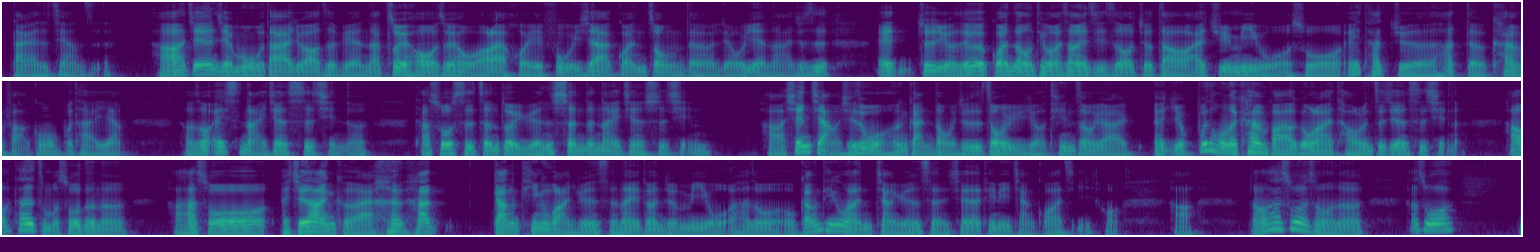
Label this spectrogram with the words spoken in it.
大概是这样子。好，今天节目大概就到这边。那最后，最后我要来回复一下观众的留言啊，就是，哎，就是有这个观众听完上一集之后，就到 IG 密我说，哎，他觉得他的看法跟我不太一样。他说，哎，是哪一件事情呢？他说是针对原神的那一件事情。好，先讲，其实我很感动，就是终于有听众要来，哎，有不同的看法要跟我来讨论这件事情了。好，他是怎么说的呢？好，他说，哎，其实他很可爱，他。刚听完原神那一段就密我，他说我刚听完讲原神，现在听你讲瓜吉，哦，好，然后他说了什么呢？他说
